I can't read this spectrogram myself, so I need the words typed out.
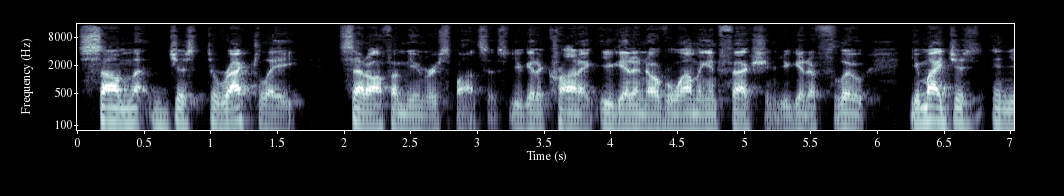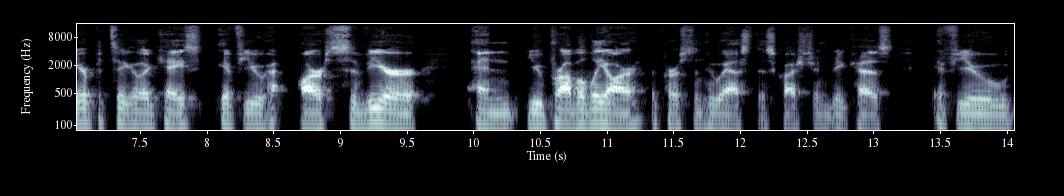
Some just directly set off immune responses. You get a chronic, you get an overwhelming infection, you get a flu. You might just, in your particular case, if you are severe, and you probably are the person who asked this question because if you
